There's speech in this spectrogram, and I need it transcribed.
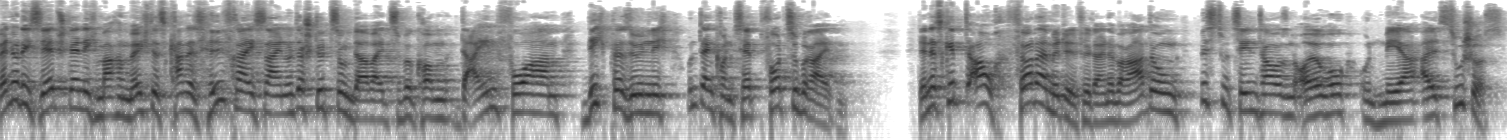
Wenn du dich selbstständig machen möchtest, kann es hilfreich sein, Unterstützung dabei zu bekommen, dein Vorhaben, dich persönlich und dein Konzept vorzubereiten. Denn es gibt auch Fördermittel für deine Beratung bis zu 10.000 Euro und mehr als Zuschuss.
